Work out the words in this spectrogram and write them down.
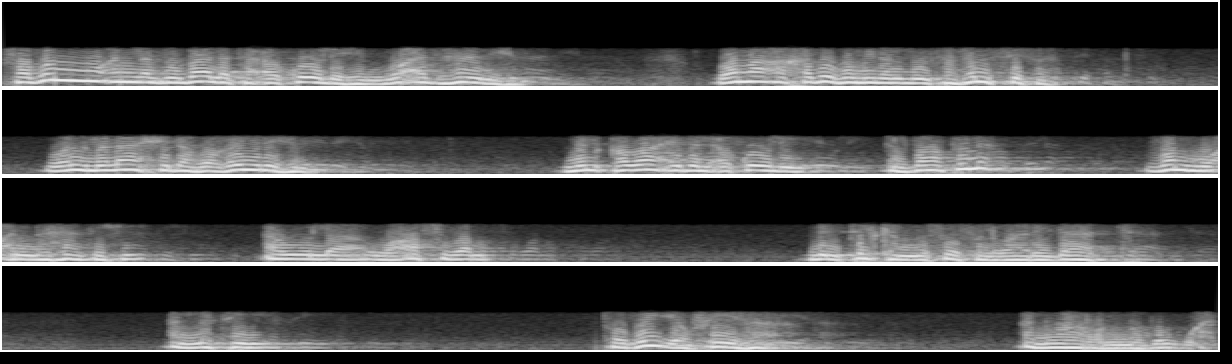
فظنوا أن زبالة عقولهم وأذهانهم وما أخذوه من المتفلسفة والملاحدة وغيرهم من قواعد العقول الباطلة ظنوا أن هذه أولى وأفضل من تلك النصوص الواردات التي تضيء فيها أنوار النبوة.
